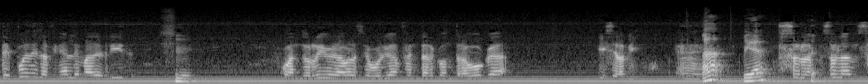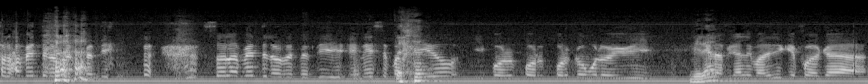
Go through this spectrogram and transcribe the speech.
después de la final de Madrid, cuando River ahora se volvió a enfrentar contra Boca, hice lo mismo. Eh, ah, mira. solamente lo repetí. solamente lo repetí en ese partido y por, por, por cómo lo viví en la final de Madrid, que fue acá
